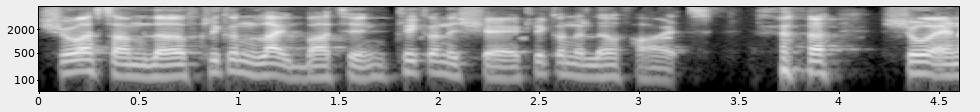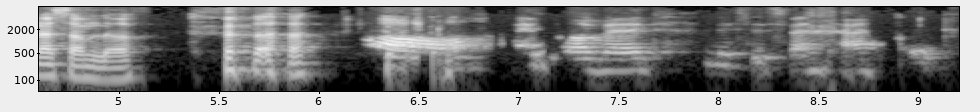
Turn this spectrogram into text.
show us some love, click on the like button, click on the share, click on the love hearts. show Anna some love. oh, I love it. This is fantastic.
